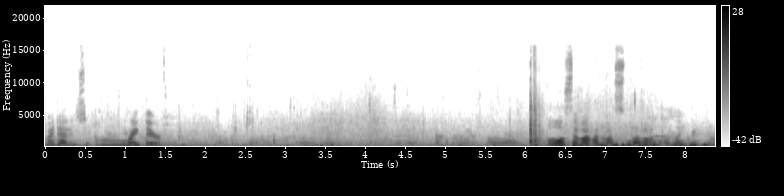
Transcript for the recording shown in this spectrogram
My dad is right there. Oh, se bajan más para abajo, like right there.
